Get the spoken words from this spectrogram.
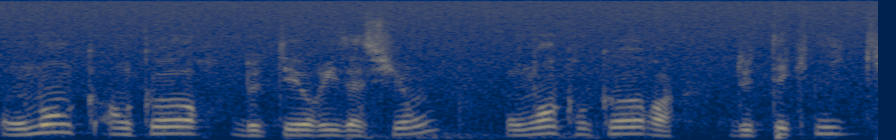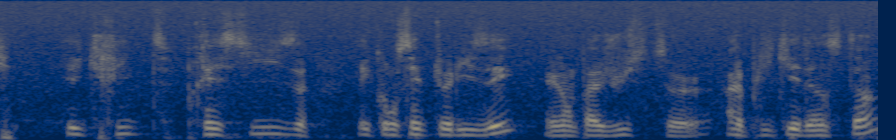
on manque encore de théorisation, on manque encore de techniques écrites, précises et conceptualisées, et non pas juste appliquées d'instinct.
